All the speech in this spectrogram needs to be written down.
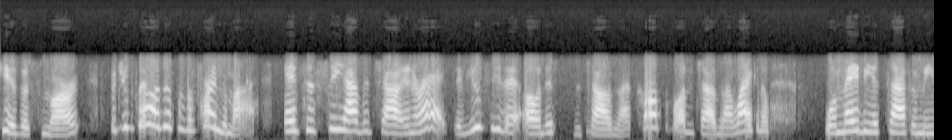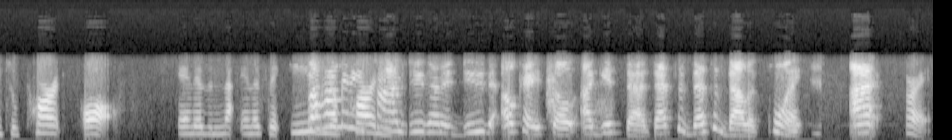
Kids are smart. But you can say, oh, this is a friend of mine. And to see how the child interacts. If you see that, oh, this the child's not comfortable, the child's not liking him, well, maybe it's time for me to part off. And it's a, and it's an easier But how many party. times are you going to do that? Okay, so I get that. That's a that's a valid point. I Right.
